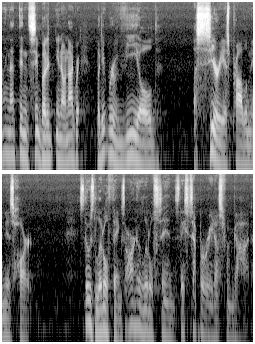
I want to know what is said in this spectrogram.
I mean, that didn't seem, but it, you know, not great. But it revealed a serious problem in his heart. It's those little things. There are no little sins, they separate us from God.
